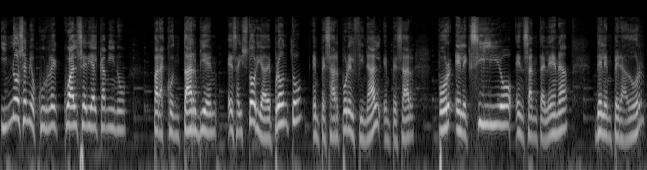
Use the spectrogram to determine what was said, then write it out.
y no se me ocurre cuál sería el camino para contar bien esa historia. De pronto, empezar por el final, empezar por el exilio en Santa Elena del emperador,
